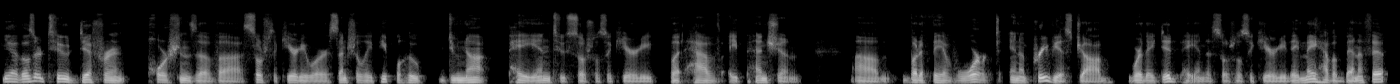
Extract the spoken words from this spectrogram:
Yeah, those are two different portions of uh, Social Security where essentially people who do not pay into Social Security but have a pension. Um, but if they have worked in a previous job where they did pay into Social Security, they may have a benefit.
